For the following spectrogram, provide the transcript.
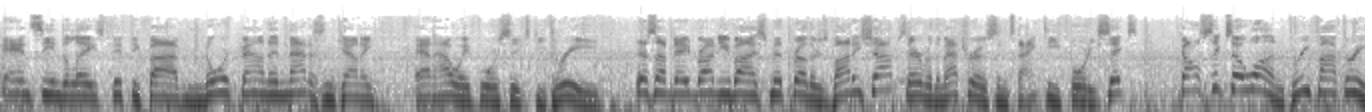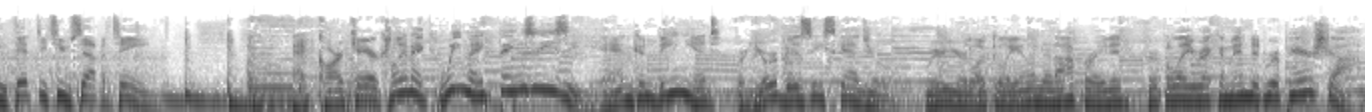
And seeing delays 55 northbound in Madison County at Highway 463. This update brought to you by Smith Brothers Body Shop. Serve the Metro since 1946. Call 601 353 5217. At Car Care Clinic, we make things easy and convenient for your busy schedule. We're your locally owned and operated AAA recommended repair shop.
